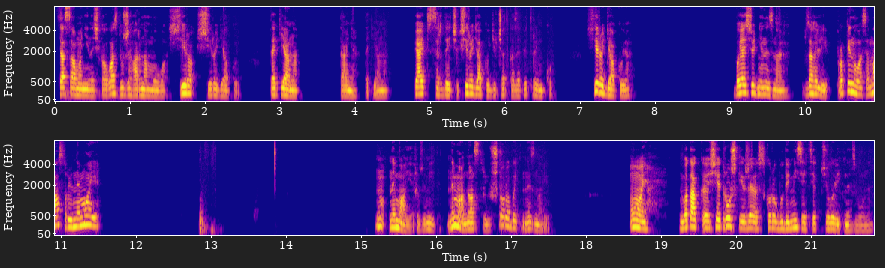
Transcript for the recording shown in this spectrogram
ця сама Ніночка, у вас дуже гарна мова. Щиро, щиро дякую. Тетяна. Таня, Тетяна. П'ять сердечок. Щиро дякую, дівчатка, за підтримку. Щиро дякую. Бо я сьогодні не знаю. Взагалі, прокинулася, настрою немає. Ну, немає, розумієте? Нема настрою. Що робити, не знаю. Ой, бо так е, ще трошки вже скоро буде місяць, як чоловік не дзвонить.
